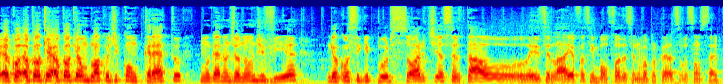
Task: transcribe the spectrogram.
eu, eu, coloquei, eu coloquei um bloco de concreto num lugar onde eu não devia. E eu consegui, por sorte, acertar o, o laser lá. E eu falei assim: bom, foda-se, eu não vou procurar a solução certa.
